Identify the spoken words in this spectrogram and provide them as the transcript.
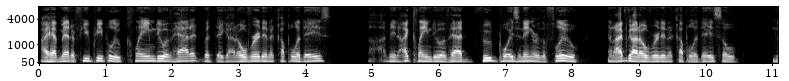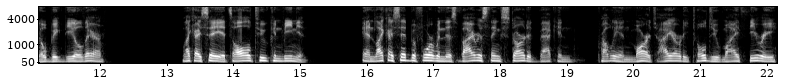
I have met a few people who claim to have had it, but they got over it in a couple of days. Uh, I mean, I claim to have had food poisoning or the flu, and I've got over it in a couple of days, so no big deal there. Like I say, it's all too convenient. And like I said before, when this virus thing started back in probably in March, I already told you my theory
